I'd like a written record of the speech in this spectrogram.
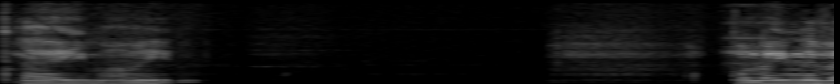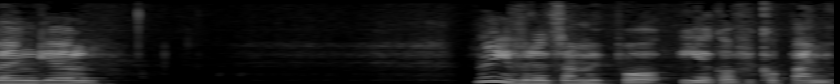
Okej, mamy Kolejny węgiel. No i wracamy po jego wykopaniu.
